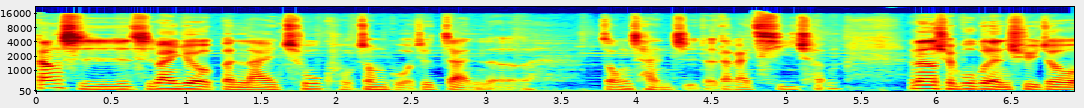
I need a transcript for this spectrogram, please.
当时石斑鱼就本来出口中国就占了总产值的大概七成，那都全部不能去就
